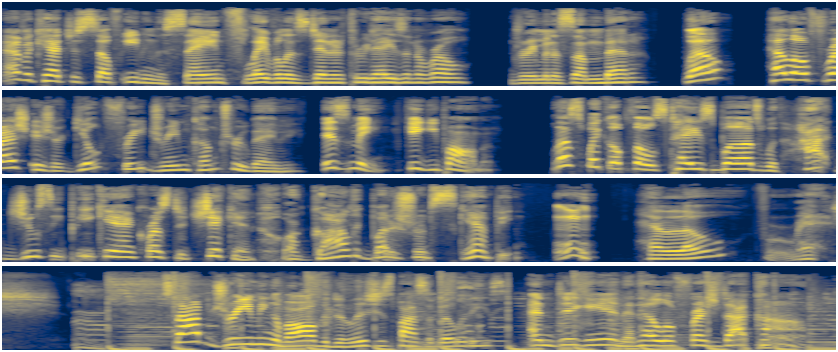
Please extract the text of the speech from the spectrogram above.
Ever catch yourself eating the same flavorless dinner three days in a row? Dreaming of something better? Well, HelloFresh is your guilt free dream come true, baby. It's me, Keke Palmer. Let's wake up those taste buds with hot, juicy pecan crusted chicken or garlic butter shrimp scampi. Mm. Hello Fresh. Stop dreaming of all the delicious possibilities and dig in at HelloFresh.com.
